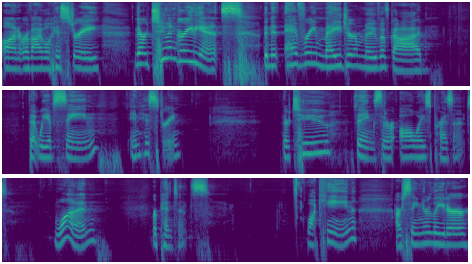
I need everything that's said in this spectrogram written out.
on revival history. There are two ingredients that in every major move of God that we have seen in history, there are two things that are always present. One, repentance. Joaquin our senior leader,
